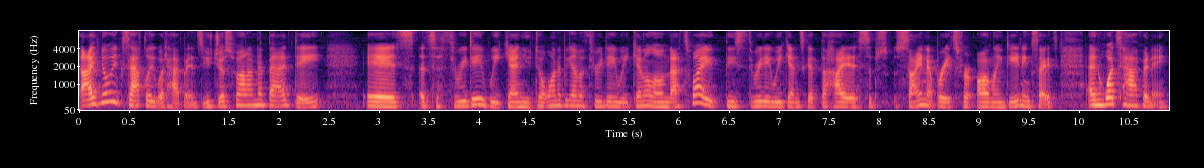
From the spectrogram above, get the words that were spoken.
I know exactly what happens. You just went on a bad date it's it's a three day weekend. You don't want to be on the three day weekend alone. That's why these three day weekends get the highest sign up rates for online dating sites. And what's happening?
